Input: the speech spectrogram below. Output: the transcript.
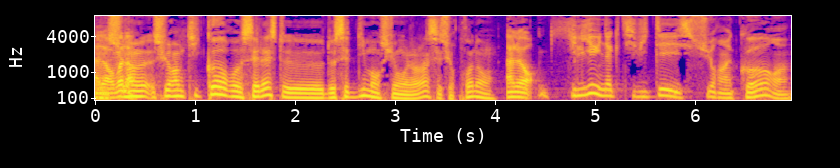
Euh, Alors, sur, voilà. un, sur un petit corps euh, céleste de cette dimension. Alors là, c'est surprenant. Alors, qu'il y ait une activité sur un corps,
